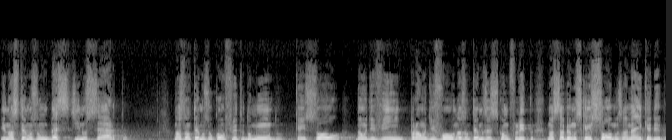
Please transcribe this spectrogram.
e nós temos um destino certo. Nós não temos o conflito do mundo. Quem sou, de onde vim, para onde vou. Nós não temos esse conflito. Nós sabemos quem somos, amém, querido?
